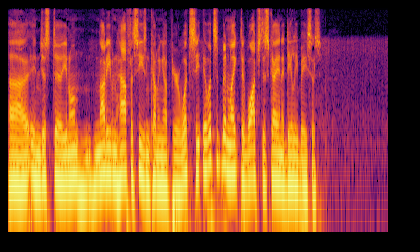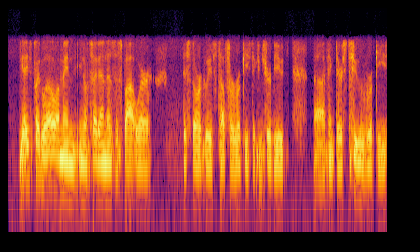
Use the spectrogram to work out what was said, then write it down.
uh, in just uh, you know not even half a season coming up here? What's he, what's it been like to watch this guy on a daily basis? Yeah, he's played well. I mean, you know, tight end is a spot where historically it's tough for rookies to contribute. Uh, I think there's two rookies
